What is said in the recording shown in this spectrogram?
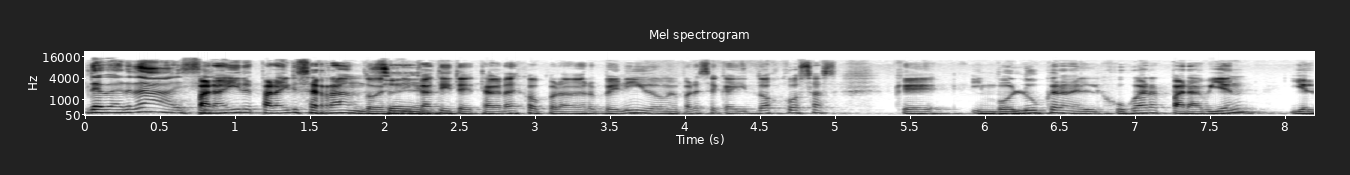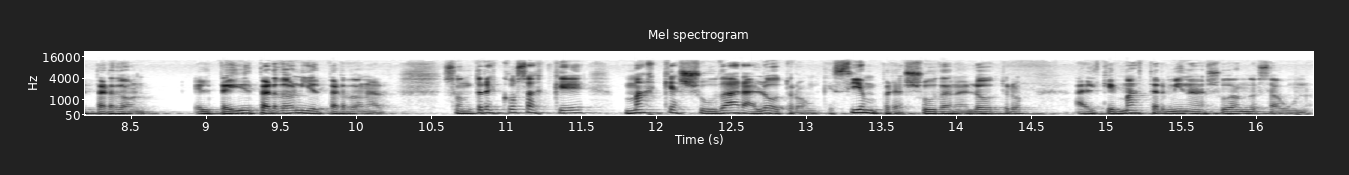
de verdad... Para, ir, para ir cerrando, sí. Katy, te, agradezco por haber venido, me parece que hay dos cosas que involucran el juzgar para bien y el perdón. El pedir perdón y el perdonar. Son tres cosas que, más que ayudar al otro, aunque siempre ayudan al otro, al que más terminan ayudando es a uno.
